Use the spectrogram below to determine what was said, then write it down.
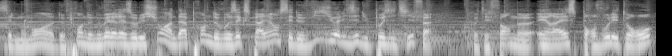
C'est le moment de prendre de nouvelles résolutions, hein, d'apprendre de vos expériences et de visualiser du positif. Côté forme RAS pour vous les taureaux,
